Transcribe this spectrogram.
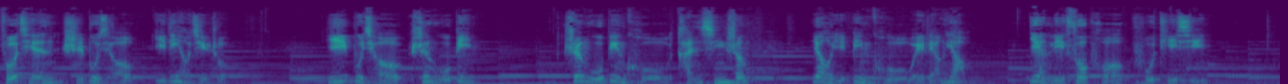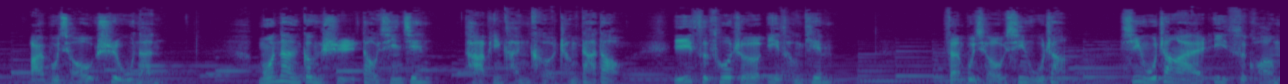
佛前十不求，一定要记住：一不求身无病，身无病苦贪心生，要以病苦为良药，厌离娑婆菩提行；二不求事无难。磨难更使道心坚，踏平坎坷成大道，一次挫折一层天。三不求心无障，心无障碍意似狂，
